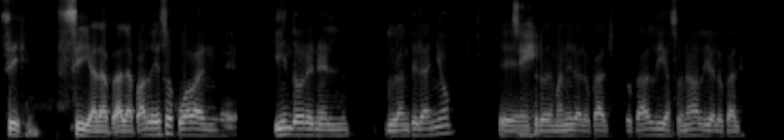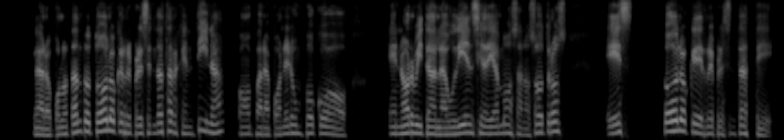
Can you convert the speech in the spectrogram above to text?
Sí, sí, a la, a la par de eso jugaba en, eh, indoor en el, durante el año, eh, pero de manera local, local, liga zonal, liga local. Claro, por lo tanto, todo lo que representaste a Argentina, como para poner un poco en órbita la audiencia, digamos, a nosotros, es todo lo que representaste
